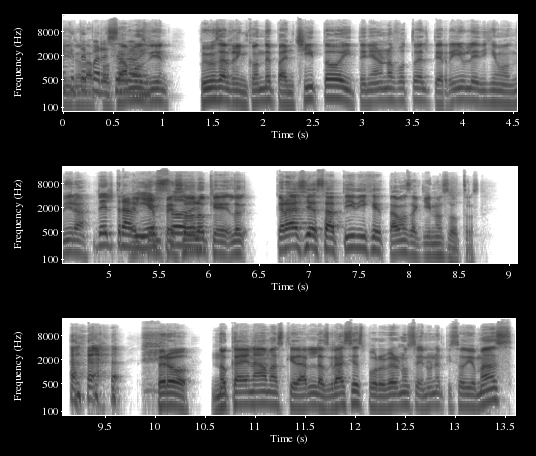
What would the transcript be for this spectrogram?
Sí, ¿Qué nos te la pareció? pasamos bien. Fuimos al rincón de Panchito y tenían una foto del terrible y dijimos, mira, Del el que travieso. empezó del- lo que... lo- gracias a ti dije, estamos aquí nosotros. Pero no cae nada más que darle las gracias por vernos en un episodio más.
